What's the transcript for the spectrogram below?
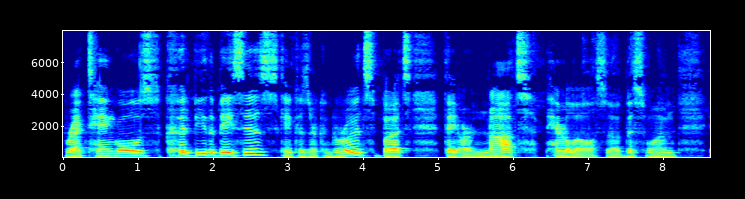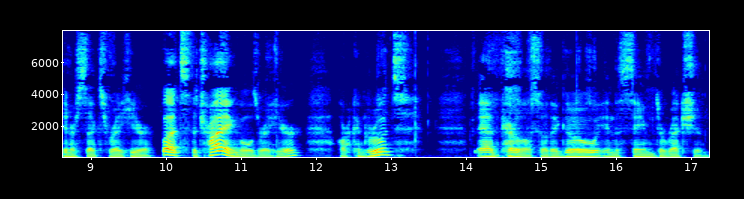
rectangles could be the bases, okay, because they're congruent, but they are not parallel. So this one intersects right here. But the triangles right here are congruent and parallel, so they go in the same direction.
